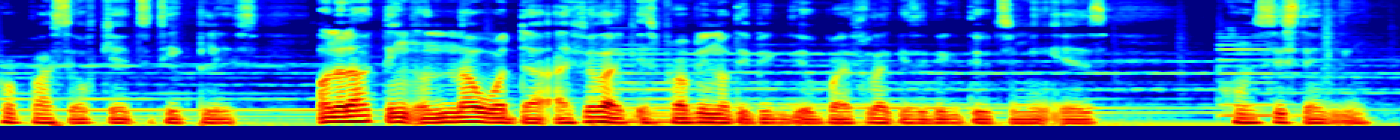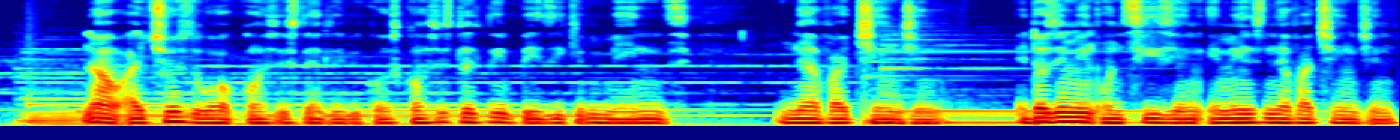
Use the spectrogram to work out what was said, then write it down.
proper self-care to take place. Another thing another word that i feel like is probably not a big deal but i feel like is a big deal to me is consistently. Now i chose the word consistently because consistently basically means never changing. It doesn't mean unceasing, it means never changing.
